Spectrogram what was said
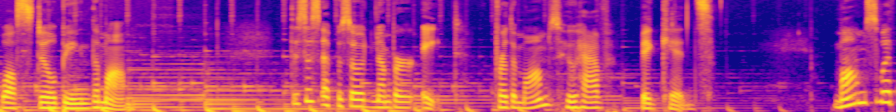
while still being the mom. This is episode number eight for the moms who have big kids. Moms with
